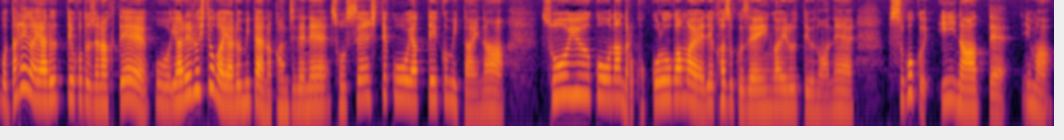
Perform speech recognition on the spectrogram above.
こう誰がやるっていうことじゃなくてこうやれる人がやるみたいな感じでね率先してこうやっていくみたいなそういうこうなんだろう心構えで家族全員がいるっていうのはねすごくいいなって今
